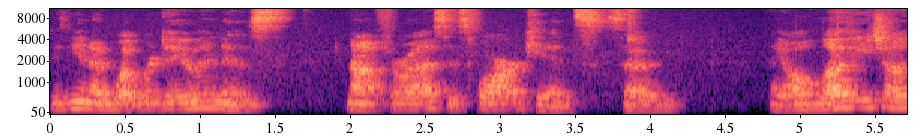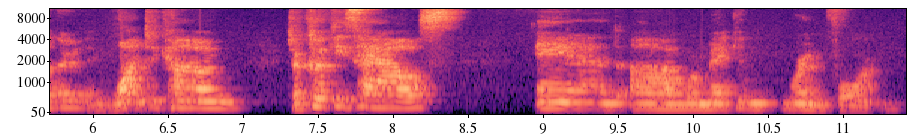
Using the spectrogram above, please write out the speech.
you know what we're doing is not for us it's for our kids. So they all love each other they want to come to cookie's house and uh, we're making room for them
